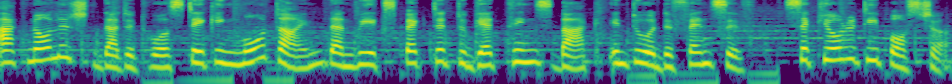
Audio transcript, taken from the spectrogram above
acknowledged that it was taking more time than we expected to get things back into a defensive, security posture.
